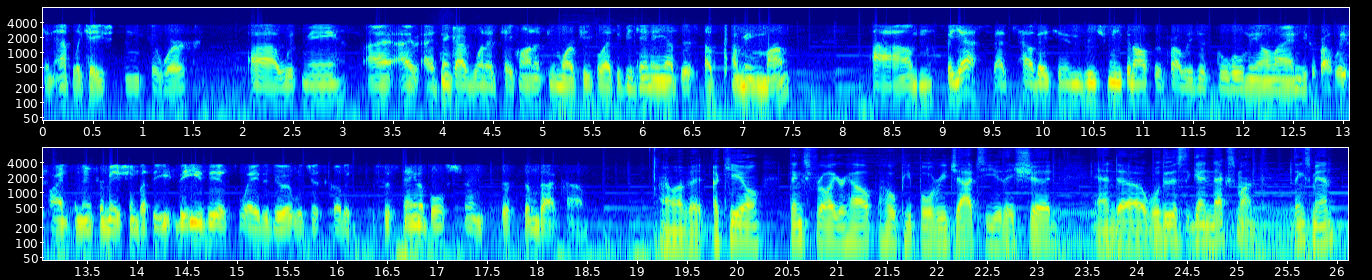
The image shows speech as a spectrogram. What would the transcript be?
an application to work uh, with me. I, I, I think I want to take on a few more people at the beginning of this upcoming month. Um, but yeah, that's how they can reach me. You can also probably just Google me online. You could probably find some information. But the, the easiest way to do it would just go to sustainablestrengthsystem.com. I love it. Akil, thanks for all your help. I hope people reach out to you. They should. And uh, we'll do this again next month. Thanks, man.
